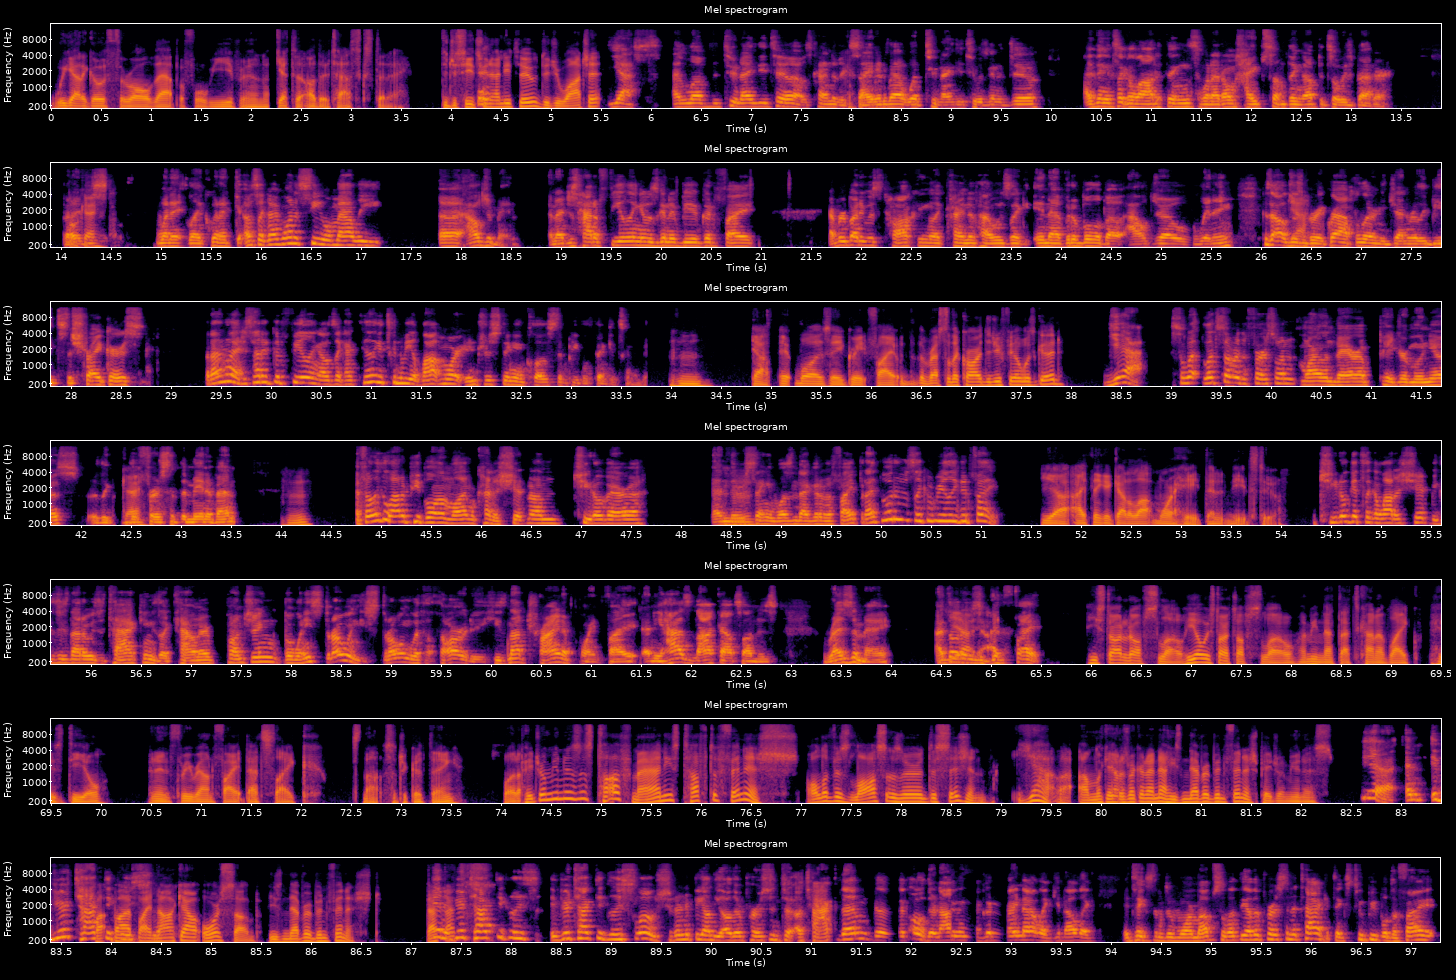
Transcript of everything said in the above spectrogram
We got to go through all that before we even get to other tasks today. Did you see 292? Did you watch it? Yes, I love the 292. I was kind of excited about what 292 was going to do. I think it's like a lot of things. When I don't hype something up, it's always better. But Okay. I just when it like when it, I was like, I want to see O'Malley, uh, Aljamain, and I just had a feeling it was going to be a good fight. Everybody was talking like kind of how it was like inevitable about Aljo winning because Aljo's Yeah. a great grappler and he generally beats the strikers. But I don't know. I just had a good feeling. I was like, I feel like it's going to be a lot more interesting and close than people think it's going to be. Mm-hmm. Yeah, it was a great fight. The rest of the card, did you feel was good? Yeah. So let, let's start with the first one Marlon Vera, Pedro Munhoz, or the, Okay. the first of the main event. Mm-hmm. I felt like a lot of people online were kind of shitting on Cheeto Vera and they were Mhm. saying it wasn't that good of a fight, but I thought it was like a really good fight. Yeah, I think it got a lot more hate than it needs to. Cheeto gets like a lot of shit because he's not always attacking, he's like counter punching, but when he's throwing, he's throwing with authority. He's not trying to point fight and he has knockouts on his resume. I thought Yeah, it was yeah, a good fight. He started off slow. He always starts off slow. I mean that that's kind of like his deal. And in a three round fight, that's like it's not such a good thing. But Pedro Munhoz is tough, man. He's tough to finish. All of his losses are a decision. Yeah, I'm looking at his record right now. He's never been finished, Pedro Munhoz. Yeah. And if you're tactically by, by slow- knockout or sub. He's never been finished. That, yeah, and if you're tactically if you're tactically slow, shouldn't it be on the other person to attack them? Like, oh, they're not doing good right now. Like you know, like it takes them to warm up, so let the other person attack. It takes two people to fight.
